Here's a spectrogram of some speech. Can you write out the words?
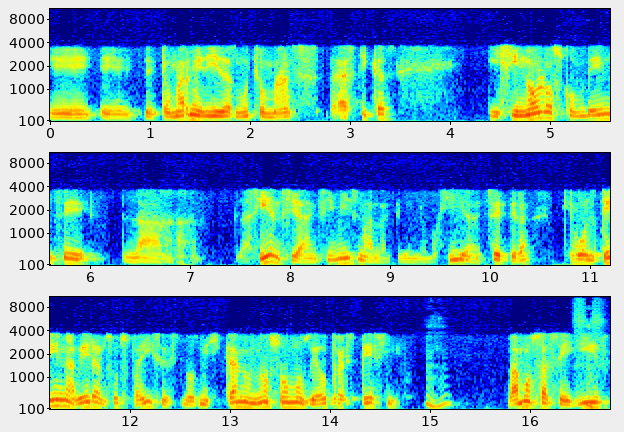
eh, eh, de tomar medidas mucho más drásticas y si no los convence la, la ciencia en sí misma, la epidemiología, etcétera, que volteen a ver a los otros países. Los mexicanos no somos de otra especie. Vamos a seguir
